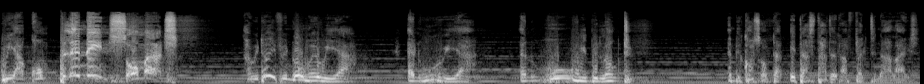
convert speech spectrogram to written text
we are complaining so much and we don't even know where we are and who we are and who we belong to. And because of that, it has started affecting our lives.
